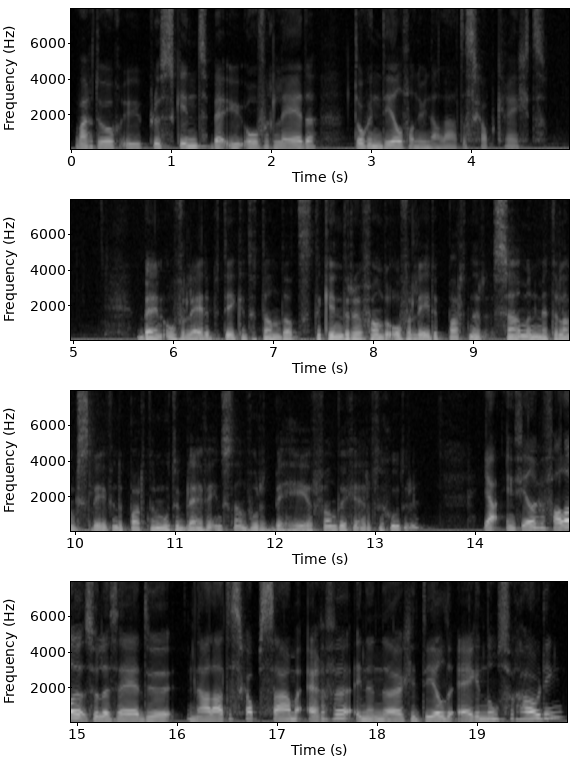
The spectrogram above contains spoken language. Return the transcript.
waardoor uw pluskind bij uw overlijden toch een deel van uw nalatenschap krijgt. Bij een overlijden betekent het dan dat de kinderen van de overleden partner samen met de langstlevende partner moeten blijven instaan voor het beheer van de geërfde goederen? Ja, in veel gevallen zullen zij de nalatenschap samen erven in een uh, gedeelde eigendomsverhouding.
